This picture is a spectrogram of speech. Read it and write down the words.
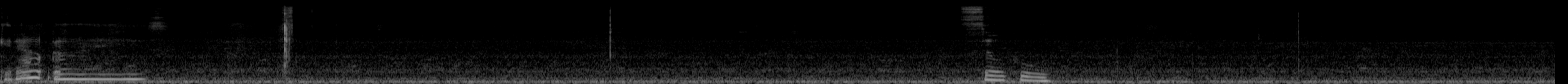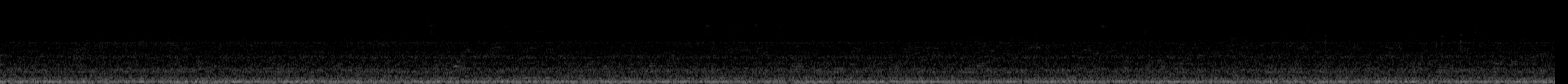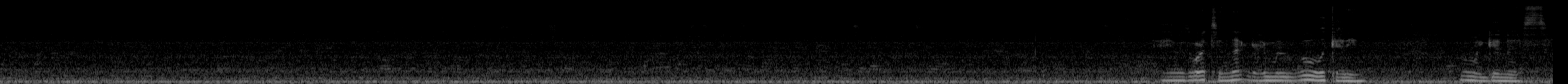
Check it out, guys. So cool. He was watching that guy move. Oh, look at him. Oh my goodness.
